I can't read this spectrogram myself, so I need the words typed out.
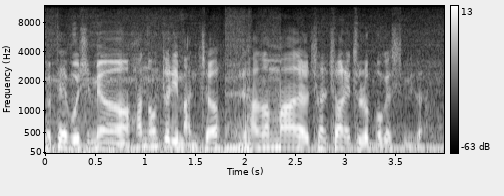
옆에 보시면 한옥들이 많죠? 한옥마을 천천히 둘러보겠습니다.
